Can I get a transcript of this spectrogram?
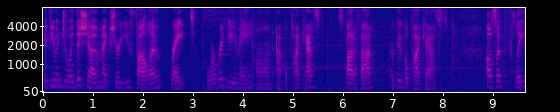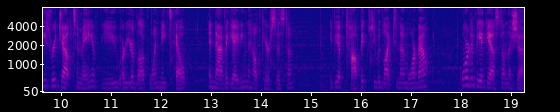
If you enjoyed the show, make sure you follow, rate, or review me on Apple Podcast, Spotify, or Google Podcasts. Also, please reach out to me if you or your loved one needs help in navigating the healthcare system. If you have topics you would like to know more about, or to be a guest on the show.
